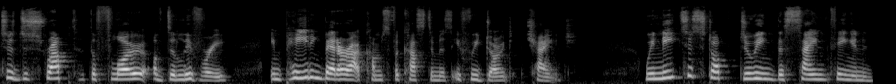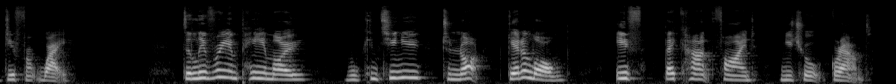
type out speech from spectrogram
to disrupt the flow of delivery impeding better outcomes for customers if we don't change. We need to stop doing the same thing in a different way. Delivery and PMO will continue to not get along if they can't find neutral ground.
